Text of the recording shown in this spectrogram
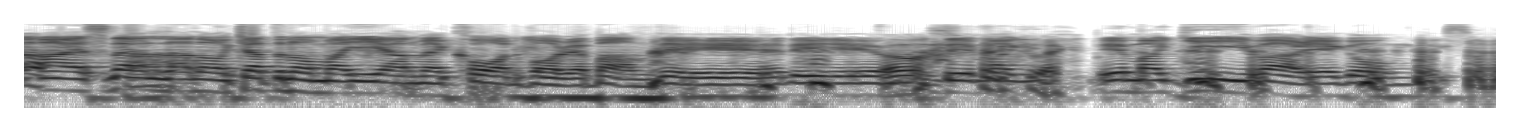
Nej, snälla någon. Kan inte någon bara ge honom en kardborreband? Det är, det, är, det, är magi, det är magi varje gång. Liksom.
